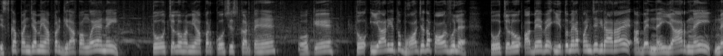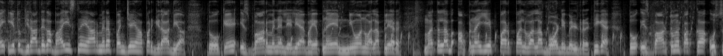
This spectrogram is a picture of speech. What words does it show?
इसका पंजा मैं यहाँ पर गिरा पाऊँगा या नहीं? तो चलो, हम यहाँ पर कोशिश करते हैं। ओके तो यार, ये तो बहुत ज़्यादा पावरफुल है। तो चलो, अबे अबे, ये तो मेरा पंजे गिरा रहा है। अबे, नहीं यार, नहीं नहीं, ये तो गिरा देगा भाई इसने यार, मेरा पंजे यहाँ पर गिरा दिया। तो ओके, इस बार मैंने ले लिया है भाई अपना ये न्यून वाला प्लेयर मतलब अपना ये पर्पल वाला बॉडी बिल्डर ठीक है? तो इस बार तो मैं पक्का उस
